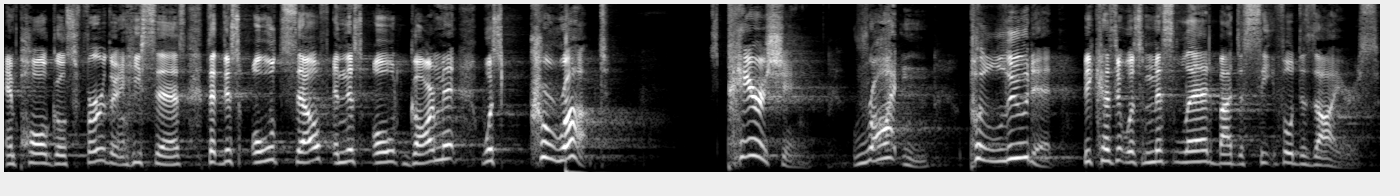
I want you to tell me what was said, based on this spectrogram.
And Paul goes further and he says that this old self and this old garment was corrupt, it's perishing, rotten, polluted because it was misled by deceitful desires.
